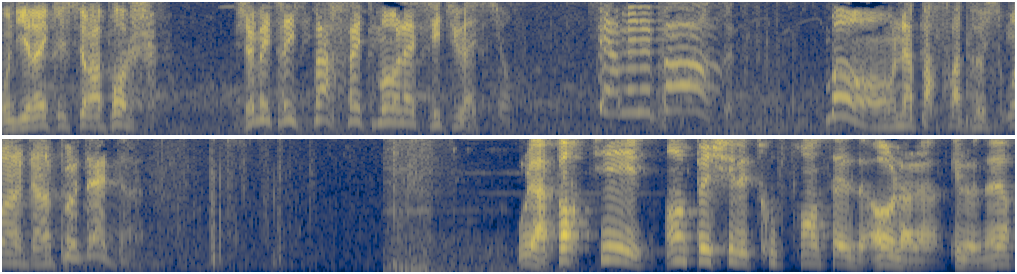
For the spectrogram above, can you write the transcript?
On dirait qu'il se rapproche. Je maîtrise parfaitement la situation. Fermez les portes Bon, on a parfois besoin d'un peu d'aide. Oula, portier Empêcher les troupes françaises, oh là là, quel honneur,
